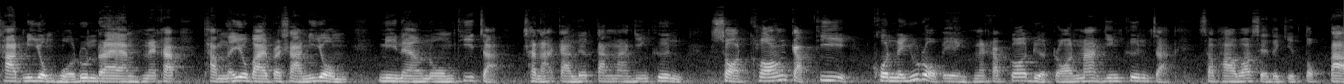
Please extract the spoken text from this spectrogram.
ชาตินิยมหัวรุนแรงนะครับทำนโยบายประชานิยม มีแนวโน้มที่จะชนะการเลือกตั้งมากยิ่งขึ้น สอดคล้องกับที่คนในยุโรปเองนะครับก็เดือดร้อนมากยิ่งขึ้นจากสภาวะเศรษฐกิจตกต่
